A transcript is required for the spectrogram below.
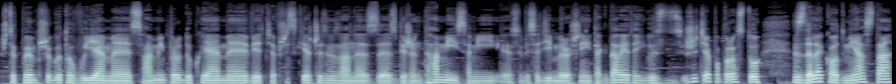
że tak powiem, przygotowujemy, sami produkujemy, wiecie, wszystkie rzeczy związane ze zwierzętami, sami sobie sadzimy rośliny i tak dalej, takiego życia po prostu z daleka od miasta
